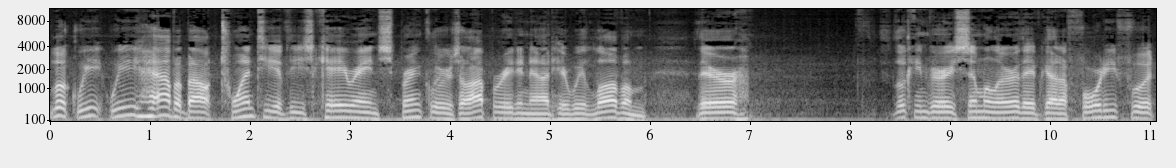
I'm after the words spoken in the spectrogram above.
look, we we have about 20 of these K-Rain sprinklers operating out here. We love them. They're looking very similar. They've got a 40-foot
